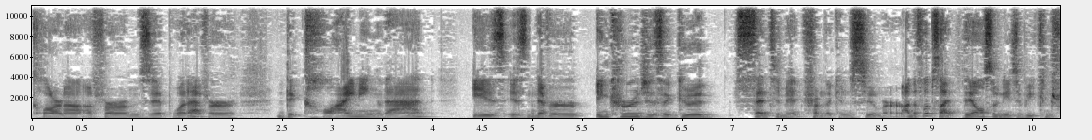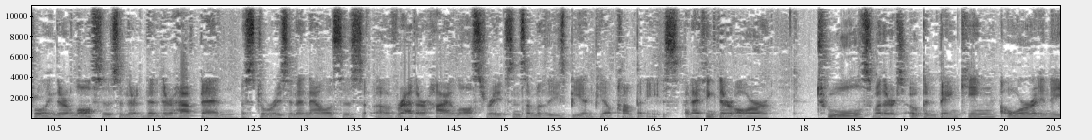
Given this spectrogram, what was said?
Klarna, Affirm, Zip, whatever, declining that is is never encourages a good sentiment from the consumer. On the flip side, they also need to be controlling their losses, and there, there have been stories and analysis of rather high loss rates in some of these BNPL companies. And I think there are tools, whether it's open banking or in the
